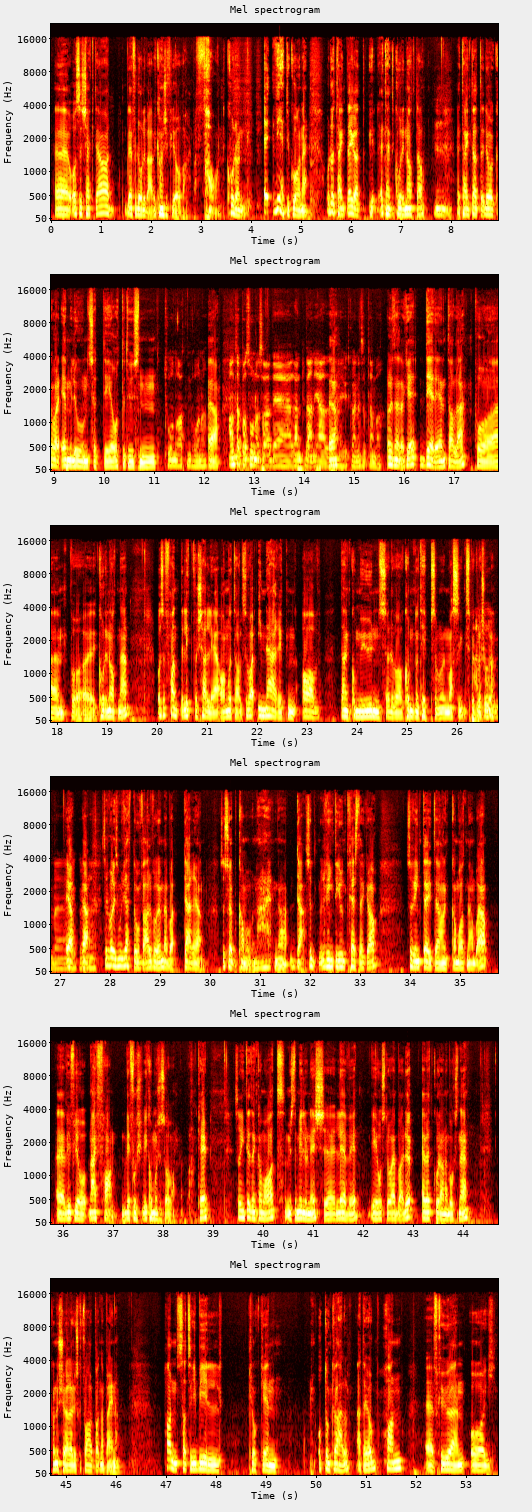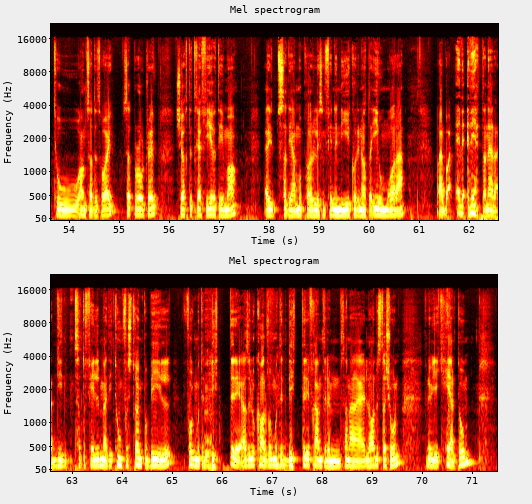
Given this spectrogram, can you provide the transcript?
Eh, og så sjekket jeg ja, det er for dårlig vær, vi kan ikke fly over. Jeg bare, faen, hvordan Jeg vet jo hvor han er. Og da tenkte jeg at Jeg tenkte koordinater. Jeg tenkte at det var hva var det, 1 078 000 218 kroner. Ja. Antall personer som hadde rentebærende gjeld Ja. i utgangen av september. Og da tenkte jeg, ok, Det er det ene tallet på, eh, på koordinatene. Og så fant jeg litt forskjellige andre tall som var i nærheten av den kommunen så det var kommet noen tips om masse spekulasjoner. Elverum, Ja, ja. Så det var liksom rett overfor Elverum. Jeg bare, Der er han. Så så jeg på kameraet nei, nei, der. Så ringte jeg rundt tre stykker. Så ringte jeg til han kameraten min. Han bare ja, eh, vi flyr over Nei, faen, vi, får, vi kommer ikke å sove. Bare, ok. Så ringte jeg til en kamerat, Mr. Millionish, eh, Levi i Oslo. Jeg bare du, jeg vet hvor denne boksen er. Kan du kjøre, du skal få halvparten av pengene. Han satte seg i bilen klokken åtte om kvelden etter jobb. Han, fruen og to ansatte, tror jeg, satt på roadtrip. Kjørte tre-fire timer. Jeg satt hjemme og prøvde liksom å finne nye koordinater i området. Og jeg bare, jeg, vet han er der. De satt og filmet. De tom for strøm på bilen. Folk måtte dytte de, altså Lokale folk måtte dytte de frem til en sånn ladestasjon, fordi vi gikk helt tom.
